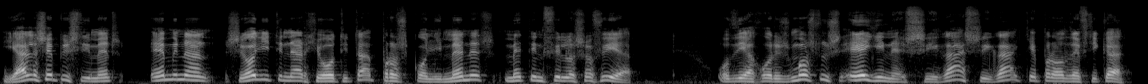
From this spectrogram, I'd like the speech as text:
Οι άλλες επιστήμες έμειναν σε όλη την αρχαιότητα προσκολλημένες με την φιλοσοφία. Ο διαχωρισμός τους έγινε σιγά σιγά και προοδευτικά.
